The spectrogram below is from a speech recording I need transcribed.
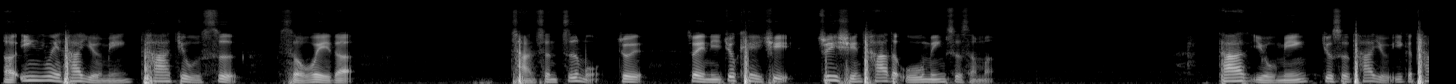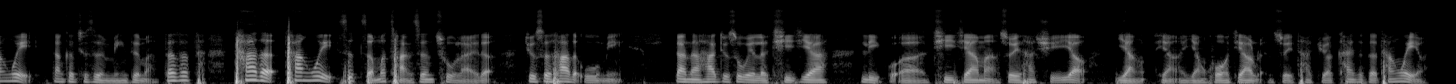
呃因为它有名，它就是。所谓的产生之母，就所以你就可以去追寻它的无名是什么。它有名，就是它有一个摊位，那个就是名字嘛。但是它它的摊位是怎么产生出来的？就是它的无名。当然，它就是为了齐家立国，呃，齐家嘛，所以他需要养养养活家人，所以他就要开这个摊位啊。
